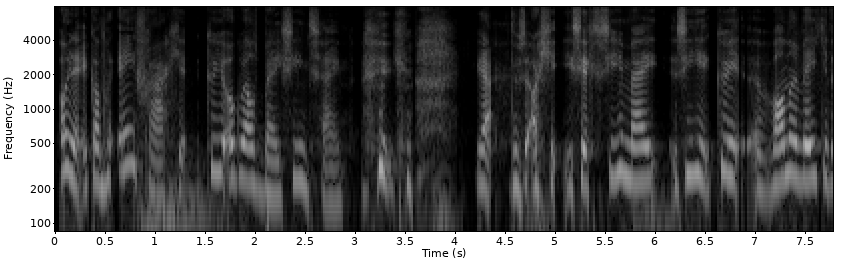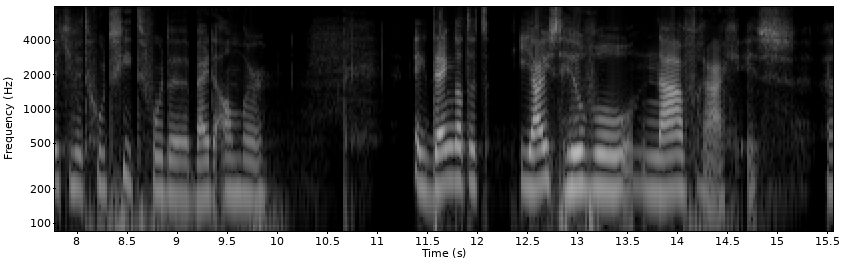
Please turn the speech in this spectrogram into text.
oh nee, ik kan nog één vraagje. Kun je ook wel eens bijziend zijn? Ja, dus als je zegt, zie je mij, zie je, kun je, wanneer weet je dat je het goed ziet voor de, bij de ander? Ik denk dat het juist heel veel navraag is. Uh,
